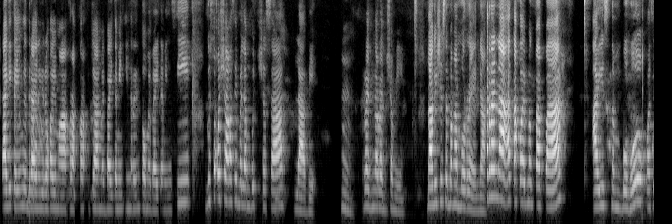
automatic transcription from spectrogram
lagi kayong na-dry, nagkaroon kayo mga crack-crack dyan, may vitamin E na rin to, may vitamin C. Gusto ko siya kasi malambot siya sa labi. Hmm, red na red siya, mi. Bagay siya sa mga morena. Tara na at ako ay magpapa ayos ng buhok kasi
